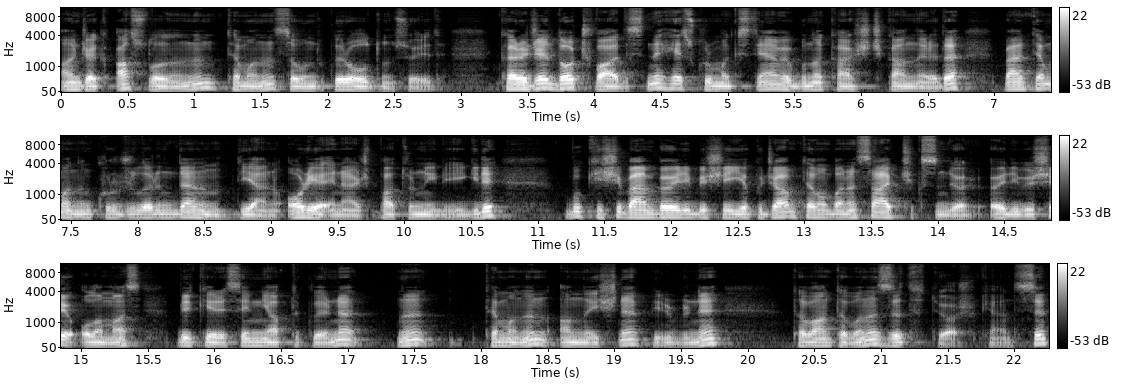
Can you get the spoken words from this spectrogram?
ancak asıl olanın temanın savundukları olduğunu söyledi. Karaca Loç Vadisi'nde HES kurmak isteyen ve buna karşı çıkanlara da ben temanın kurucularındanım diyen Orya Enerji patronu ile ilgili bu kişi ben böyle bir şey yapacağım tema bana sahip çıksın diyor. Öyle bir şey olamaz. Bir kere senin yaptıklarını temanın anlayışına birbirine tavan tabana zıt diyor kendisi.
